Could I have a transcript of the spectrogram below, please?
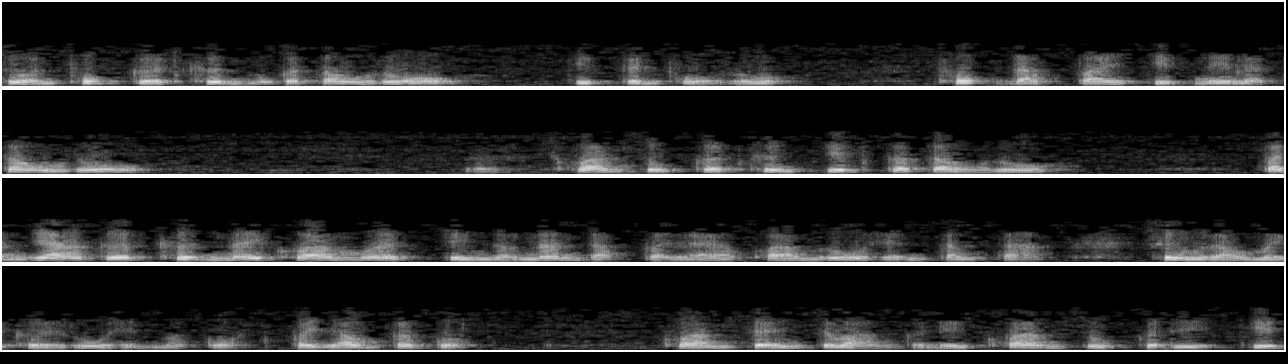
ส่วนทุกข์เกิดขึ้นมันก็ต้องรู้ จิตเป็นผู้รู้ ทุกข์ดับไปจิตนี่แหละต้องรู้ความสุขเกิดขึ้นจิตก็ต้องรู้ ปัญญาเกิดขึ้นในความเมื่อสิ่งเหล่านั้นดับไปแล้ว ความรู้เห็นต่างๆ ซึ่งเราไม่เคยรู้เห็นมาก่อนก็ย่อมปรากฏ ความแสงสว่างก็ดี ความสุขก็ดีจิต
